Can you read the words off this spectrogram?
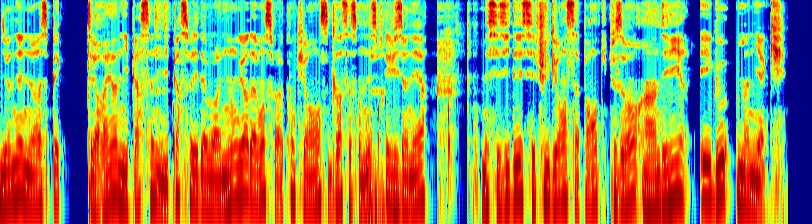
Lionel ne respecte rien ni personne, il est persuadé d'avoir une longueur d'avance sur la concurrence grâce à son esprit visionnaire, mais ses idées et ses fulgurances s'apparentent plus souvent à un délire égomaniaque.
